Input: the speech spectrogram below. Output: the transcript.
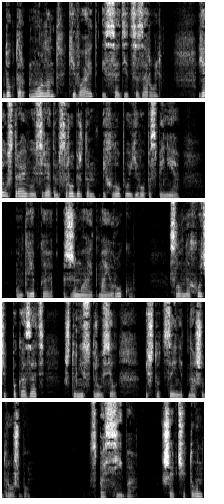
Доктор Морланд кивает и садится за руль. Я устраиваюсь рядом с Робертом и хлопаю его по спине — он крепко сжимает мою руку, словно хочет показать, что не струсил и что ценит нашу дружбу. «Спасибо», — шепчет он,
